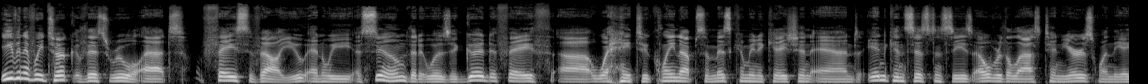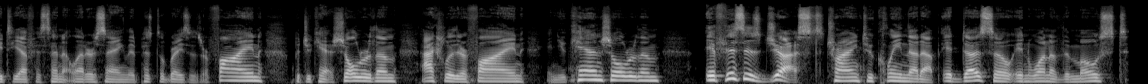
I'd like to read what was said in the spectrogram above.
Even if we took this rule at face value and we assumed that it was a good faith uh, way to clean up some miscommunication and inconsistencies over the last 10 years when the ATF has sent out letters saying that pistol braces are fine, but you can't shoulder them. Actually, they're fine and you can shoulder them. If this is just trying to clean that up, it does so in one of the most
